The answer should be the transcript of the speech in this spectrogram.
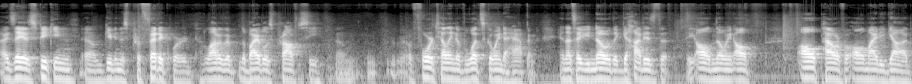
Isaiah is speaking, um, giving this prophetic word. A lot of the, the Bible is prophecy. Um, a foretelling of what's going to happen. And that's how you know that God is the, the all knowing, all, all powerful, almighty God,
